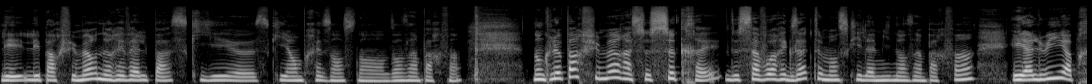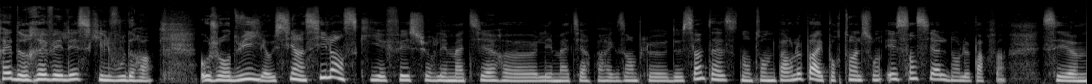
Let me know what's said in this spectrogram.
les, les parfumeurs ne révèlent pas ce qui est, euh, ce qui est en présence dans, dans un parfum. Donc le parfumeur a ce secret de savoir exactement ce qu'il a mis dans un parfum et à lui après de révéler ce qu'il voudra. Aujourd'hui, il y a aussi un silence qui est fait sur les matières, euh, les matières par exemple de synthèse dont on ne parle pas et pourtant elles sont essentielles dans le parfum. C'est euh,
